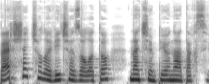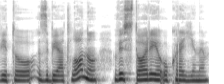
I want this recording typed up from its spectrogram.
перше чоловіче золото на чемпіонатах світу з біатлону в історії України.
